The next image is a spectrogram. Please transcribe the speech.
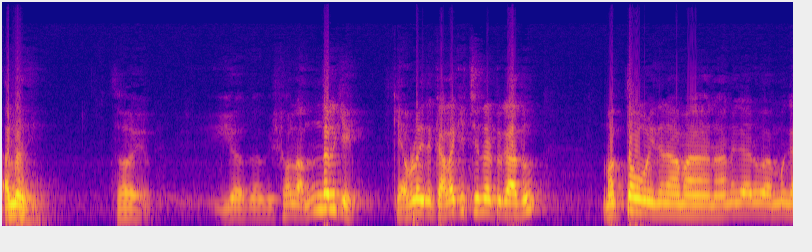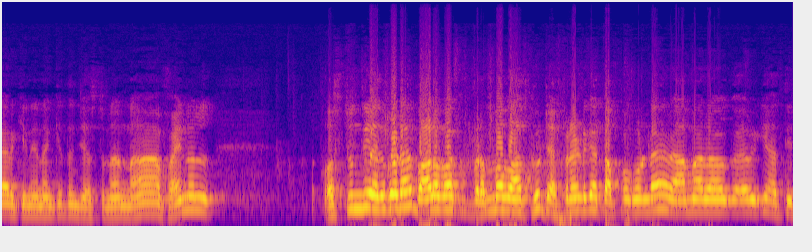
అన్నది. సో ఈ యొక్క విషయంలో అందరికీ కేవలం ఇది కలకిచ్చినట్టు కాదు. మొత్తం ఇది నా మా నాన్నగారు అమ్మగారికి నేను అంకితం చేస్తున్నాను. నా ఫైనల్ వస్తుంది అది కూడా బాలవాకు బ్రహ్మవాకు డెఫినెట్గా తప్పకుండా రామారావు గారికి అతి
